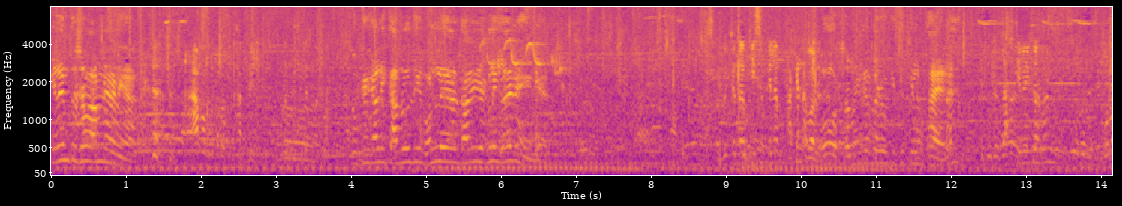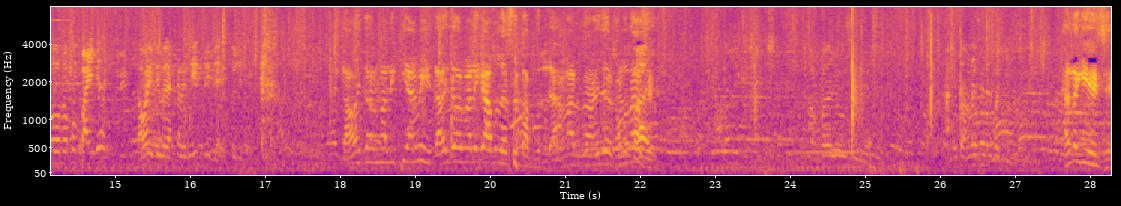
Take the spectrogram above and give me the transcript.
কেলেম তো সব আপনার আমি চোখে খালি কাজল দিয়ে ঘরলে আর দাঁড়িয়ে রাখলেই হয় না সবকিছু কিছু কিলো থাকে না বলে ও শ্রমিকের তো কিছু কিলো খায় না? কিন্তু দশ কিলো করবেন? কোনো রকম পাইলে দাওয়াই দেবে একটা নিট যায় দাওয়াই দেওয়ার মালিক কি আমি? দাওয়াই দেওয়ার মালিক আবুল হাসান আবদুল্লাহ। আমার দাওয়াই দেওয়ার ক্ষমতা আছে। হ্যাঁ কি হয়েছে?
